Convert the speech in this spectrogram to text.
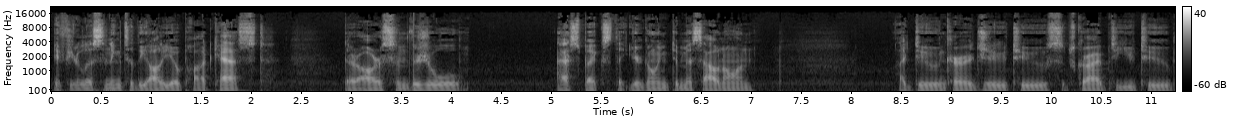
If you're listening to the audio podcast, there are some visual aspects that you're going to miss out on. I do encourage you to subscribe to YouTube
